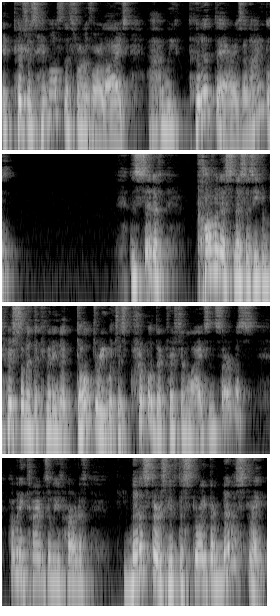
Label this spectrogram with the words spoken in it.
It pushes Him off the throne of our lives, and we put it there as an idol. The sin of covetousness has even pushed some into committing adultery, which has crippled their Christian lives and service. How many times have we heard of ministers who've destroyed their ministry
